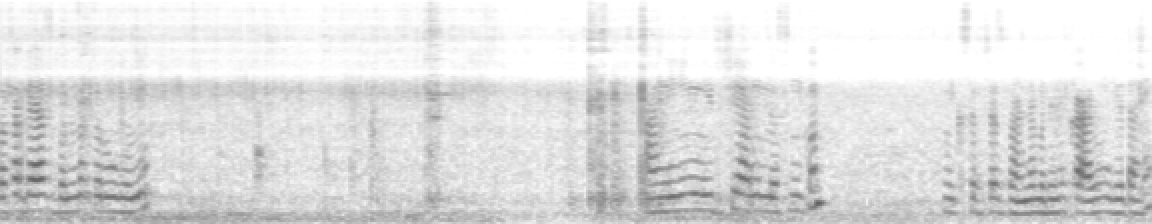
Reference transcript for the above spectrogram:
आता गॅस बंद करून घेऊ. आणि मिरची आणि लसूण पण मिक्सरच्याच भांड्यामध्ये मी काढून घेत आहे.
